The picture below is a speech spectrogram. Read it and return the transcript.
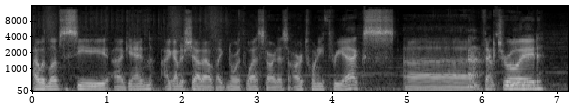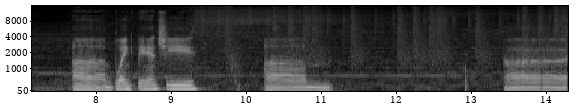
I would love to see again. I got to shout out like Northwest artists R23X, uh, Vectroid, um, Blank Banshee, um, uh,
